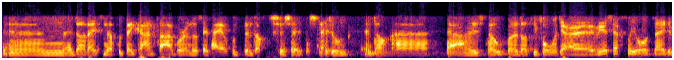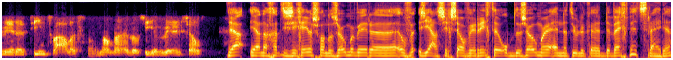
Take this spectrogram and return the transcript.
Uh, dan rijdt hij nog de PK in Tabor en dan zet hij ook een punt achter zijn seizoen. En dan ja, is het hopen dat hij volgend jaar weer zegt van joh, we rijden weer 10, 12. En dan, dan zie je hem weer in het veld. Ja, ja, dan gaat hij zich eerst van de zomer weer, of ja, zichzelf weer richten op de zomer en natuurlijk de wegwedstrijden.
